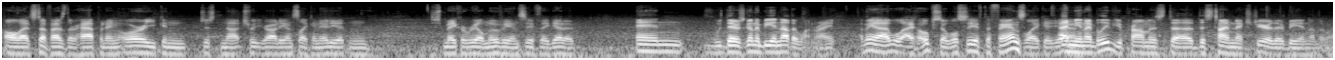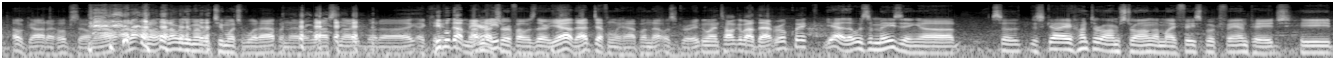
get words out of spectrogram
all that stuff as they're happening, or you can just not treat your audience like an idiot and just make a real movie and see if they get it. and there's going to be another one, right? I mean, I, I hope so. We'll see if the fans like it. Yeah. I mean, I believe you promised uh, this time next year there'd be another one. Oh God, I hope so. I, mean, I, don't, I, don't, don't, really remember too much of what happened uh, last night, but uh, I, I can't, People got married. I'm not sure if I was there. Yeah, that definitely happened. That was great. You want to talk about that real quick? Yeah, that was amazing. So this guy Hunter Armstrong on my Facebook fan page, he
